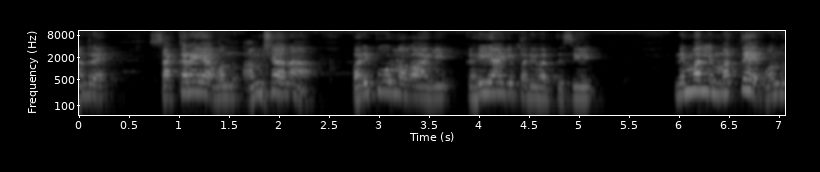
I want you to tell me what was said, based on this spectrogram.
ಅಂದರೆ ಸಕ್ಕರೆಯ ಒಂದು ಅಂಶನ ಪರಿಪೂರ್ಣವಾಗಿ ಕಹಿಯಾಗಿ ಪರಿವರ್ತಿಸಿ, ನಿಮ್ಮಲ್ಲಿ ಮತ್ತೆ ಒಂದು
